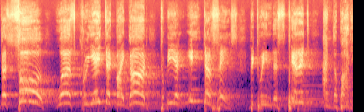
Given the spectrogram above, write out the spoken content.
The soul was created by God to be an interface between the spirit and the body.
